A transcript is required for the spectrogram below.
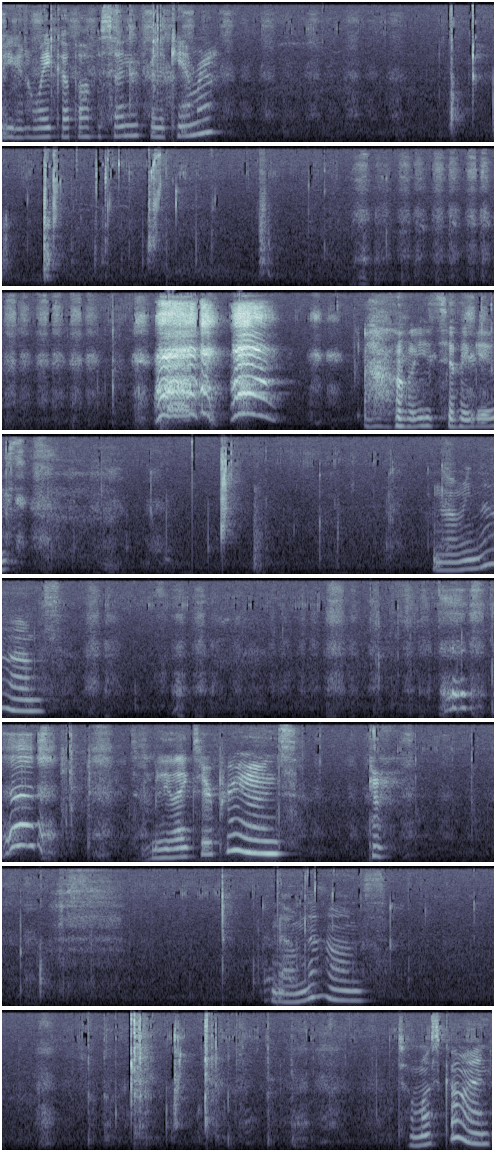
Are you gonna wake up all of a sudden for the camera? Oh, you silly goose. Nummy nums. Somebody likes their prunes. Num nums. It's almost gone.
